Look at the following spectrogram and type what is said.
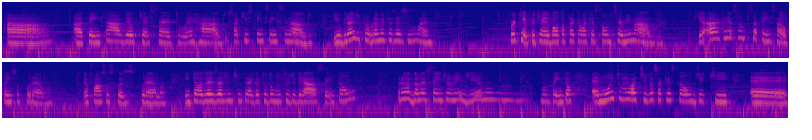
a, a tentar ver o que é certo ou errado. Só que isso tem que ser ensinado. E o grande problema é que às vezes não é. Por quê? Porque aí volta para aquela questão de ser mimado. Que a criança não precisa pensar, eu penso por ela. Eu faço as coisas por ela. Então, às vezes, a gente entrega tudo muito de graça. Então, para o adolescente hoje em dia não, não tem. Então, é muito relativo essa questão de que é,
